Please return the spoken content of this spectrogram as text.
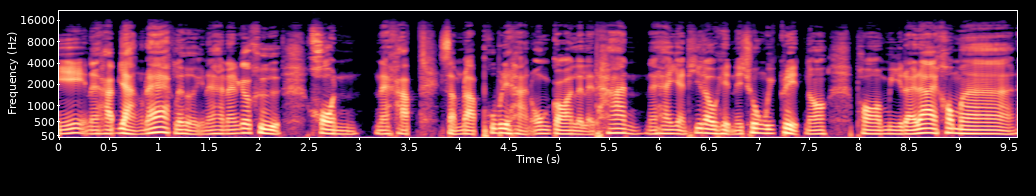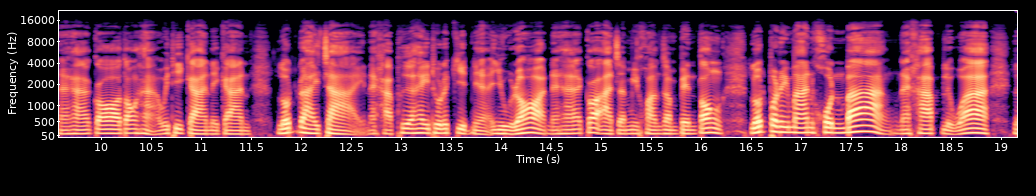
นี้นะครับอย่างแรกเลยนะฮะนั่นก็คือคน นะครับสำหรับผู้บริหารองค์กรหลายๆท่านนะฮะอย่างที่เราเห็นในช่วงวิกฤตเนาะพอมีรายได้เข้ามานะฮะก็ต้องหาวิธีการในการลดรายจ่ายนะครับเพื่อให้ธุรกิจเนี่ยอยู่รอดนะฮะก็อาจจะมีความจำเป็นต้องลดปริมาณคนบ้างนะครับหรือว่าหล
